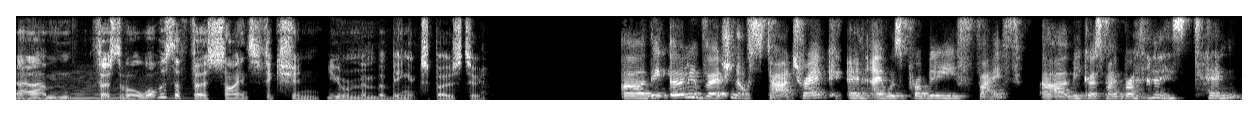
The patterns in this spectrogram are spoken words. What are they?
Um, first of all, what was the first science fiction you remember being exposed to? Uh, the early version of Star Trek, and I was probably five uh, because my brother is 10,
